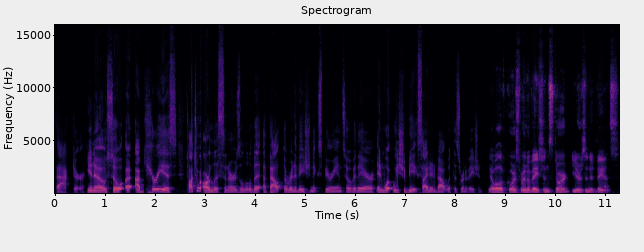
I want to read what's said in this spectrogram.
factor, you know? So uh, I'm curious, talk to our listeners a little bit about the renovation experience over there and what we should be excited about with this renovation. Yeah, well, of course, renovations start years in advance.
